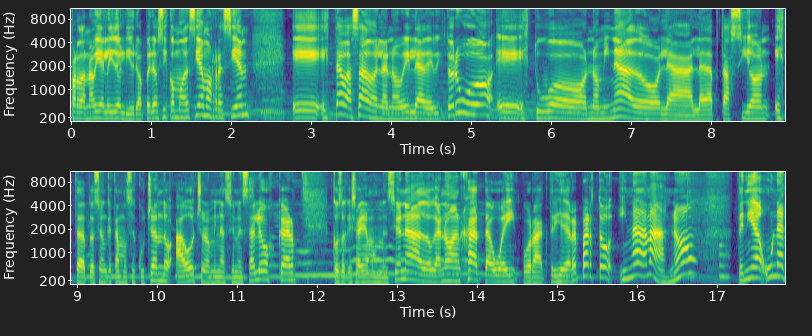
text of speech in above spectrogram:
Perdón, no había leído el libro. Pero sí, como decíamos recién, eh, está basado en la novela de Víctor Hugo. eh, estuvo nominado la, la adaptación, esta adaptación que estamos escuchando, a ocho nominaciones al Oscar, cosa que ya habíamos mencionado. Ganó Anne Hathaway por actriz de reparto y nada más, ¿no? Tenía una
